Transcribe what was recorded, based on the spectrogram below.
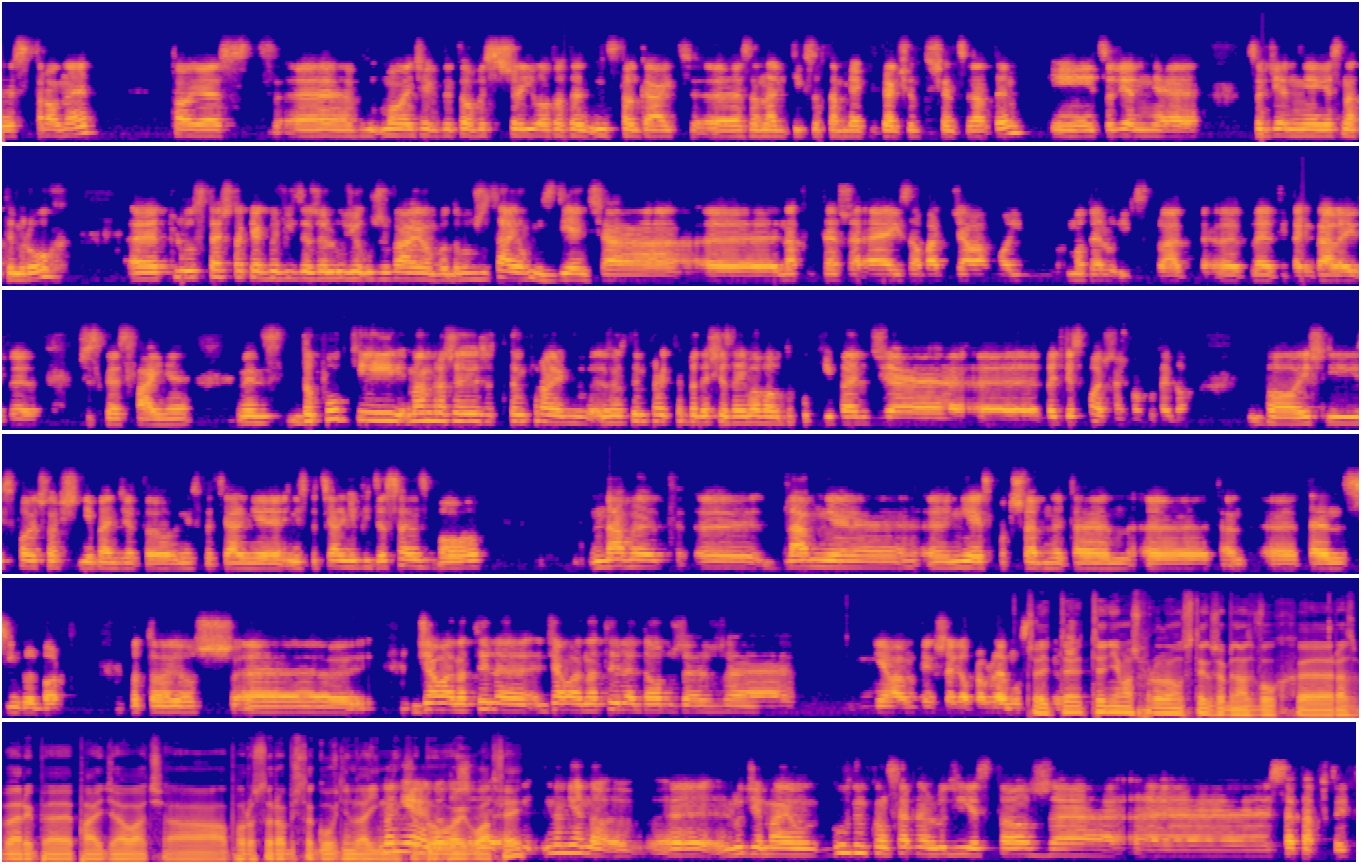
y, strony, to jest y, w momencie, gdy to wystrzeliło, to ten install guide z Analyticsów tam miał kilkadziesiąt tysięcy na tym i codziennie, codziennie jest na tym ruch. Plus też tak jakby widzę, że ludzie używają, bo, bo wrzucają mi zdjęcia na Twitterze, ej, zobacz, działa w moim modelu X-Plat i tak dalej, że wszystko jest fajnie. Więc dopóki, mam wrażenie, że ten projekt, że tym projektem będę się zajmował, dopóki będzie, e, będzie społeczność wokół tego. Bo jeśli społeczności nie będzie, to niespecjalnie, niespecjalnie widzę sens, bo nawet y, dla mnie y, nie jest potrzebny ten, y, ten, ten single board, bo to już działa na tyle, działa na tyle dobrze, że nie mam większego problemu z Czyli ty, ty, nie masz problemu z tym, żeby na dwóch e, Raspberry Pi działać, a po prostu robisz to głównie dla innych, no nie, żeby no, było łatwiej? No nie, no, e, ludzie mają, głównym koncernem ludzi jest to, że e, setup w tych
